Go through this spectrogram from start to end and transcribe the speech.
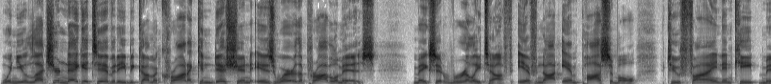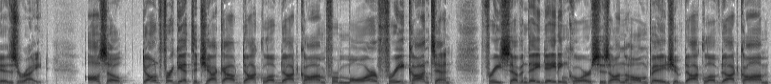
When you let your negativity become a chronic condition, is where the problem is. Makes it really tough, if not impossible, to find and keep Ms. Right. Also, don't forget to check out doclove.com for more free content. Free 7-day dating course is on the homepage of doclove.com.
